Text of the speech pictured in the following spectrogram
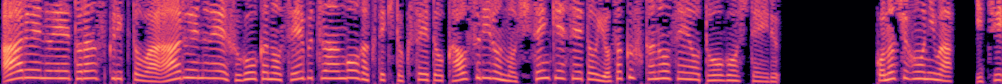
RNA トランスクリプトは RNA 符号化の生物暗号学的特性とカオス理論の非線形性と予測不可能性を統合している。この手法には、1、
